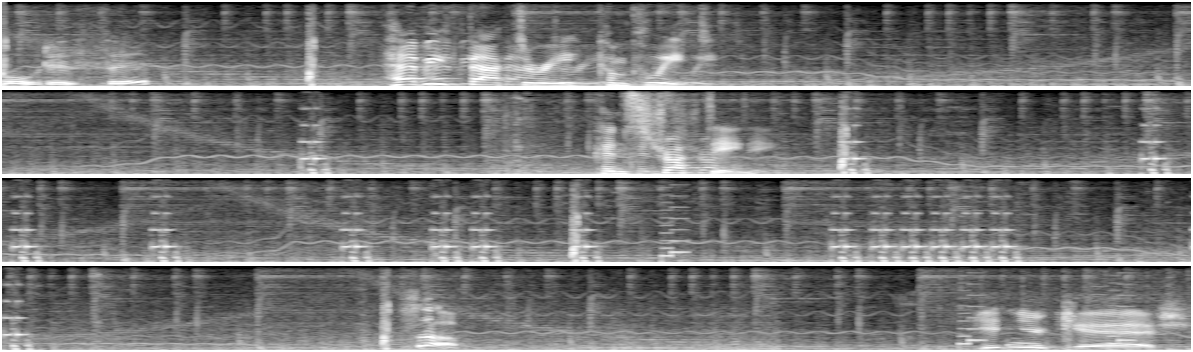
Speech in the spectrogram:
Orders, sir. Heavy factory complete. Constructing. What's up? Getting your cash.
